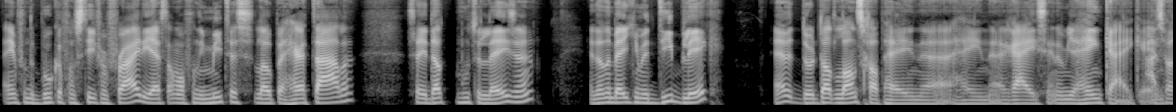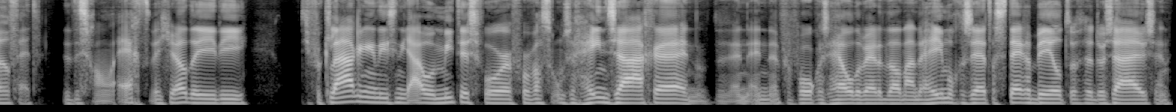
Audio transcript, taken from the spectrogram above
een van de boeken van Stephen Fry. Die heeft allemaal van die mythes lopen hertalen. Zou je dat moeten lezen. En dan een beetje met die blik... Hè, door dat landschap heen, eh, heen eh, reizen. En om je heen kijken. Ja, het is wel heel vet. het is gewoon echt, weet je wel, die, die, die verklaringen die zijn die oude mythes voor, voor wat ze om zich heen zagen. En, en, en vervolgens helden werden dan aan de hemel gezet als sterrenbeeld door, Zeus. En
